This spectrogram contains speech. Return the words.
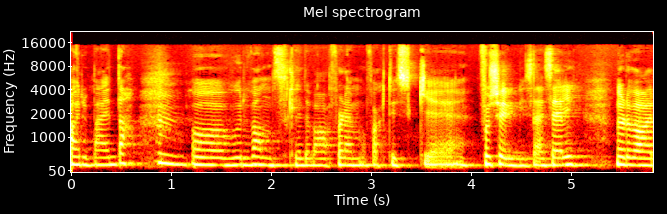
arbeid. Da. Og hvor vanskelig det var for dem å faktisk eh, forsørge seg selv når det var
